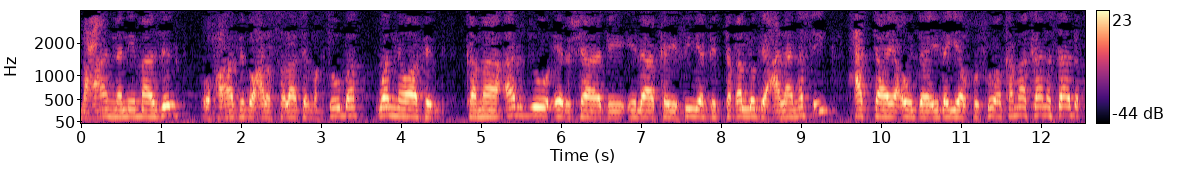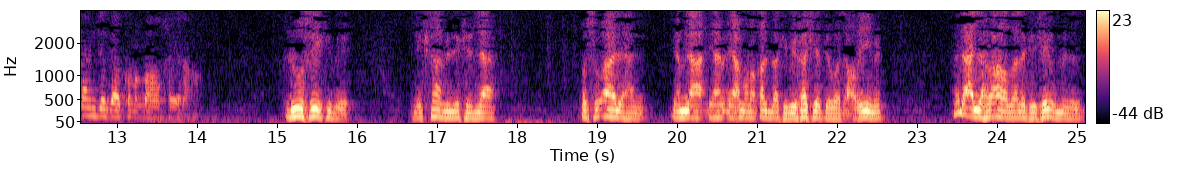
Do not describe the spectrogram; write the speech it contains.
مع أنني ما زلت أحافظ على الصلاة المكتوبة والنوافل كما أرجو إرشادي إلى كيفية التغلب على نفسي حتى يعود إلي الخشوع كما كان سابقا. جزاكم الله خيرا. نوصيك بالإكثار من ذكر الله وسؤاله أن يمنع يعمر قلبك بخشيته وتعظيمه؟ فلعله عرض لك شيء من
